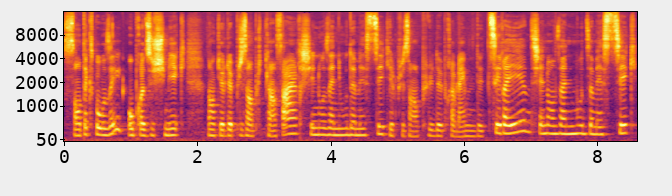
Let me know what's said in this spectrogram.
sont, exposés aux produits chimiques. Donc, il y a de plus en plus de cancers chez nos animaux domestiques, il y a de plus en plus de problèmes de thyroïde chez nos animaux domestiques.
